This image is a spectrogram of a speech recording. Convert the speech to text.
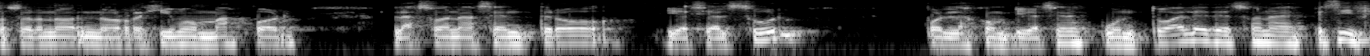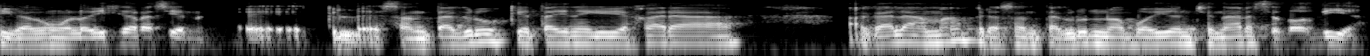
Nosotros no, nos regimos más por la zona centro y hacia el sur por las complicaciones puntuales de zonas específicas, como lo dije recién. Eh, Santa Cruz que tiene que viajar a, Calama, pero Santa Cruz no ha podido entrenar hace dos días.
